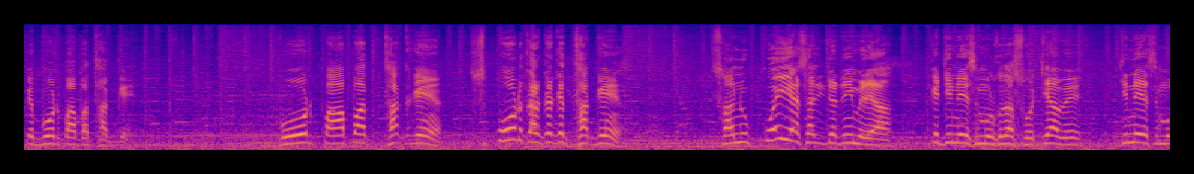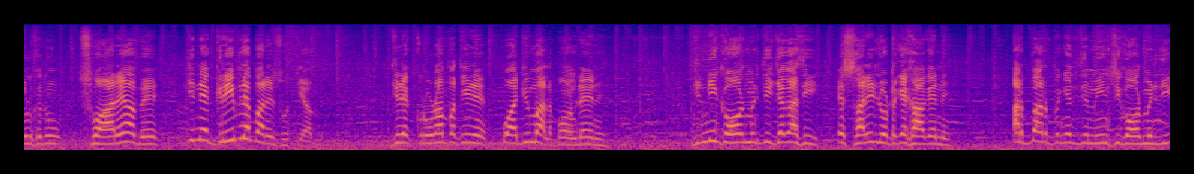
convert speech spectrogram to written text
कि वोट पापा थक गए। वोट पापा थक गए सपोर्ट कर करके थक गए सानू कोई ऐसा लीडर नहीं मिला ਕਿ ਜਿਨੇ ਇਸ ਮੁਲਕ ਦਾ ਸੋਚਿਆ ਹੋਵੇ, ਜਿਨੇ ਇਸ ਮੁਲਕ ਨੂੰ ਸਵਾਰਿਆ ਹੋਵੇ, ਜਿਨੇ ਗਰੀਬ ਦੇ ਬਾਰੇ ਸੋਚਿਆ ਹੋਵੇ, ਜਿਹੜੇ ਕਰੋੜਾਪਤੀ ਨੇ, ਉਹ ਅੱਜ ਵੀ ਮਹੱਲ ਪਾਉਣ ਲਏ ਨੇ। ਜਿੰਨੀ ਗਵਰਨਮੈਂਟ ਦੀ ਜਗ੍ਹਾ ਸੀ, ਇਹ ਸਾਰੀ ਲੁੱਟ ਕੇ ਖਾ ਗਏ ਨੇ। ਅਰਬਾਂ ਰੁਪਈਆਂ ਦੀ ਜ਼ਮੀਨ ਸੀ ਗਵਰਨਮੈਂਟ ਦੀ,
